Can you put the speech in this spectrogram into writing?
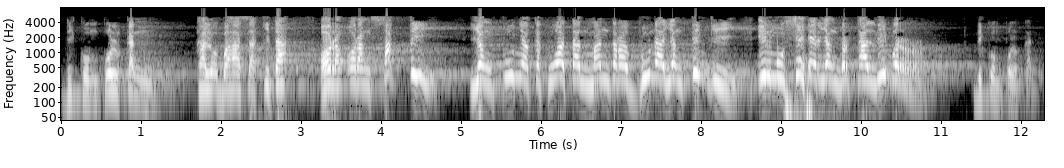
Dikumpulkan. Kalau bahasa kita. Orang-orang sakti. Yang punya kekuatan mantra guna yang tinggi. Ilmu sihir yang berkaliber. Dikumpulkan.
